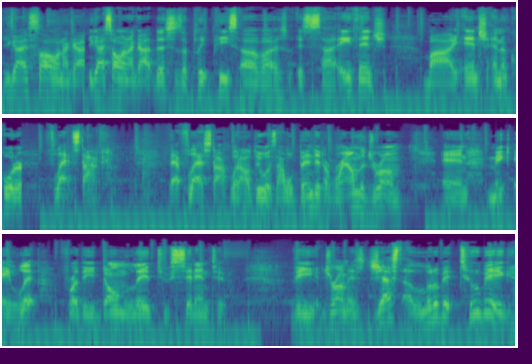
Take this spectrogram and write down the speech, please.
you guys saw when I got you guys saw when I got this is a piece of uh, it's, it's uh, eighth inch by inch and a quarter flat stock. That flat stock, what I'll do is I will bend it around the drum and make a lip for the dome lid to sit into. the drum is just a little bit too big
